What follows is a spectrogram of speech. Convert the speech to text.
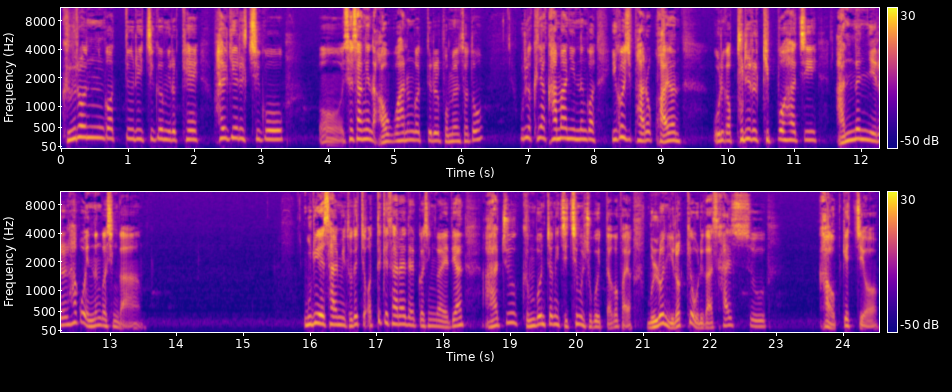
그런 것들이 지금 이렇게 활개를 치고 어, 세상에 나오고 하는 것들을 보면서도 우리가 그냥 가만히 있는 것 이것이 바로 과연 우리가 불의를 기뻐하지 않는 일을 하고 있는 것인가. 우리의 삶이 도대체 어떻게 살아야 될 것인가에 대한 아주 근본적인 지침을 주고 있다고 봐요. 물론 이렇게 우리가 살 수가 없겠지요.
